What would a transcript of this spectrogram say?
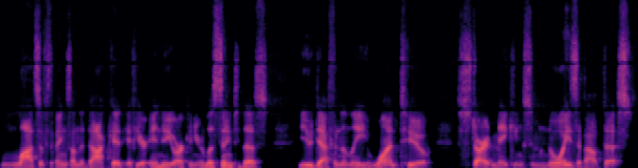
lots of things on the docket. If you're in New York and you're listening to this, you definitely want to start making some noise about this.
